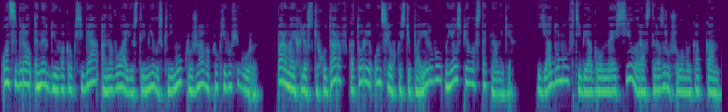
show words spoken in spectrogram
Он собирал энергию вокруг себя, а на вуалью стремилась к нему, кружа вокруг его фигуры. Пара моих хлестких ударов, которые он с легкостью парировал, но я успела встать на ноги. «Я думал, в тебе огромная сила, раз ты разрушила мой капкан,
